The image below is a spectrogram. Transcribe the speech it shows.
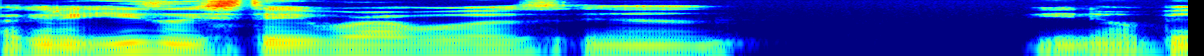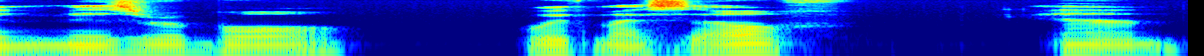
I could have easily stayed where I was and, you know, been miserable with myself. And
